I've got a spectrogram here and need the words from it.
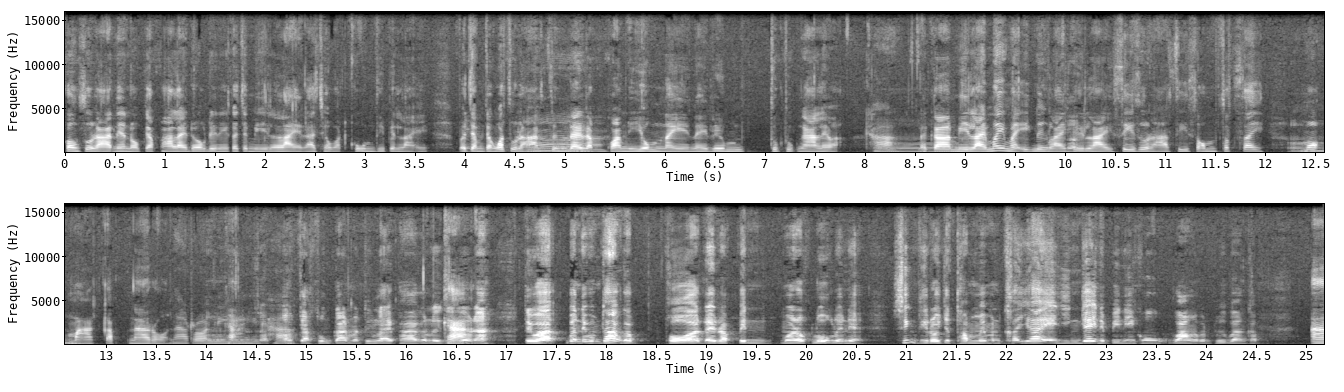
ของสุราษฎร์เนี่ยนอกจากผ้าลายดอกเดี๋ยวนี้ก็จะมีลายราชวัตรคุมที่เป็นลายประจำจังหวัดสุราษฎร์อ่า ซึ่งได้รับความนิยมในในเรื่องทุกๆงานเลยอะค่ะ แล้วก็มีลายไหม่มาอีกหนึ่งลายครับ คือลายสีสุราษฎร์สีส้มสดใส เหมาะหมากับหนาร้อน หน้าร้อนนี่ครับค่ะเอาจากสงกรารมาถึงลายผ้ากันเลยทีค่ะ เดียวนะ แต่ว่าเมื่อที่ผมถามกับพอได้รับเป็นมรดกโลกเลยเนี่ย สิ่งที่เราจะทำให้มันขยายให้ยิ่งใหญ่ในปีนี้เขาวางกับพันธุ์พืชบ้างครับ อ่า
